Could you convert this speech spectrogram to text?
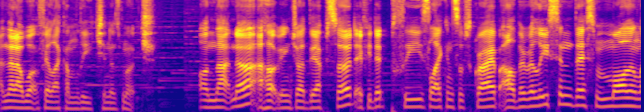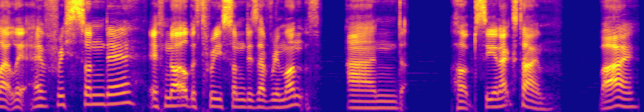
and then I won't feel like I'm leeching as much. On that note, I hope you enjoyed the episode. If you did, please like and subscribe. I'll be releasing this more than likely every Sunday. If not, it'll be three Sundays every month. And hope to see you next time. Bye.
